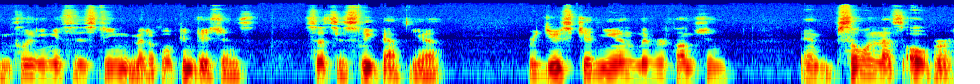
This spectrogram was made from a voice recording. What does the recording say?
including existing medical conditions such as sleep apnea, reduced kidney and liver function, and someone that's over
